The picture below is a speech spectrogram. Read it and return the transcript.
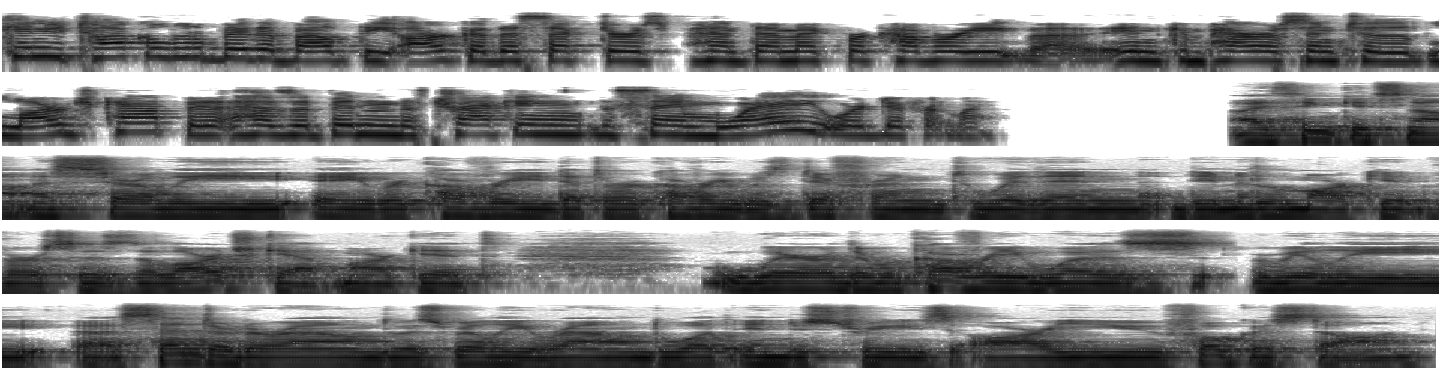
Can you talk a little bit about the arc of the sector's pandemic recovery uh, in comparison to large cap? Has it been tracking the same way or differently? I think it's not necessarily a recovery that the recovery was different within the middle market versus the large cap market. Where the recovery was really uh, centered around was really around what industries are you focused on.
